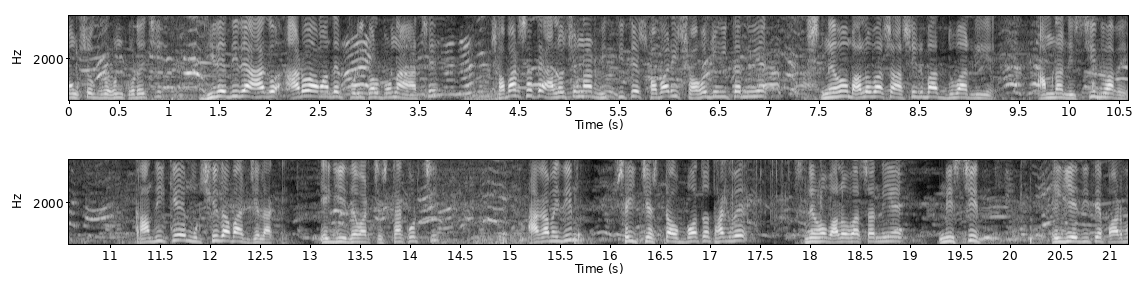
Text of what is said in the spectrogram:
অংশগ্রহণ করেছি। ধীরে ধীরে আগো আরও আমাদের পরিকল্পনা আছে। সবার সাথে আলোচনার ভিত্তিতে সবারই সহযোগিতা নিয়ে, স্নেহ, ভালোবাসা, আশীর্বাদ দুবার নিয়ে আমরা নিশ্চিতভাবে কাঁদিকে মুর্শিদাবাদ জেলাকে এগিয়ে দেওয়ার চেষ্টা করছি। আগামী দিন সেই চেষ্টা অব্যাহত থাকবে। স্নেহ ভালোবাসা নিয়ে নিশ্চিত এগিয়ে দিতে পারব।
